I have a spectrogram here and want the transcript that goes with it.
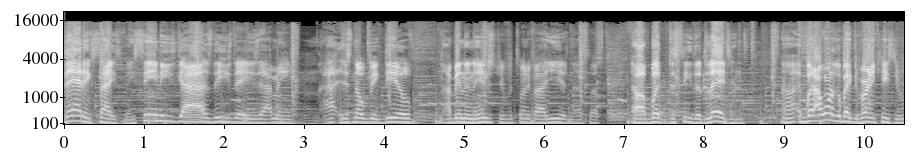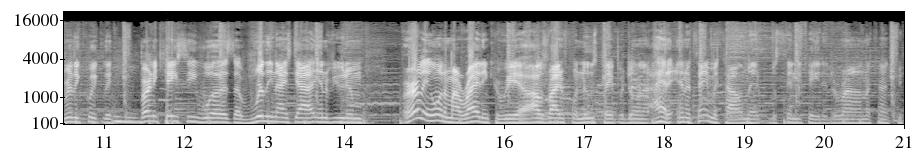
that excites me. Seeing these guys these days, I mean, I, it's no big deal. I've been in the industry for 25 years now, so. Uh, but to see the legends. Uh, but I want to go back to Bernie Casey really quickly. Bernie Casey was a really nice guy. I interviewed him early on in my writing career. I was writing for a newspaper doing. I had an entertainment column that was syndicated around the country,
